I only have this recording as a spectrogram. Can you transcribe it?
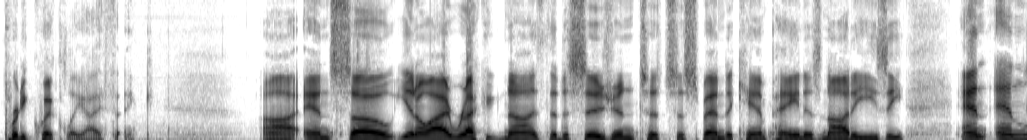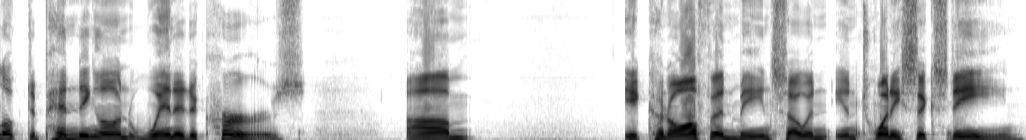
pretty quickly, I think. Uh, and so, you know, I recognize the decision to suspend a campaign is not easy. And and look, depending on when it occurs, um, it can often mean so. In in 2016,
